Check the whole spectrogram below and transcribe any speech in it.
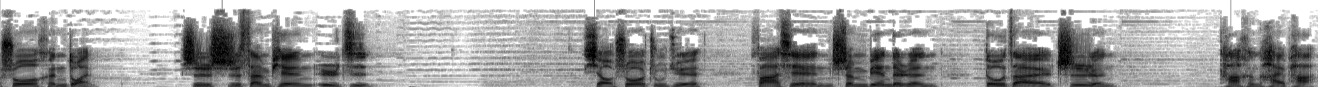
说很短，是十三篇日记。小说主角发现身边的人都在吃人，他很害怕。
